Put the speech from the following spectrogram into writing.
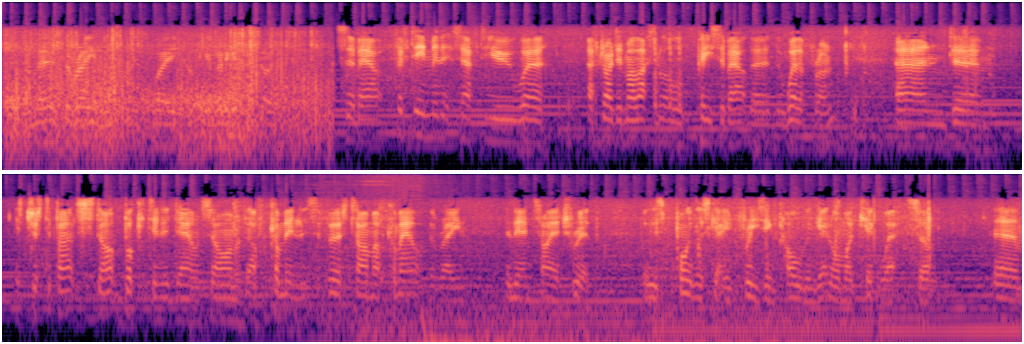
And there's the rain that's on its way. I think I'm going to get soaked. It's about 15 minutes after you, uh, after I did my last little piece about the, the weather front, and um, it's just about to start bucketing it down. So i have come in. It's the first time I've come out of the rain in the entire trip. But it's pointless getting freezing cold and getting all my kit wet. So um,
